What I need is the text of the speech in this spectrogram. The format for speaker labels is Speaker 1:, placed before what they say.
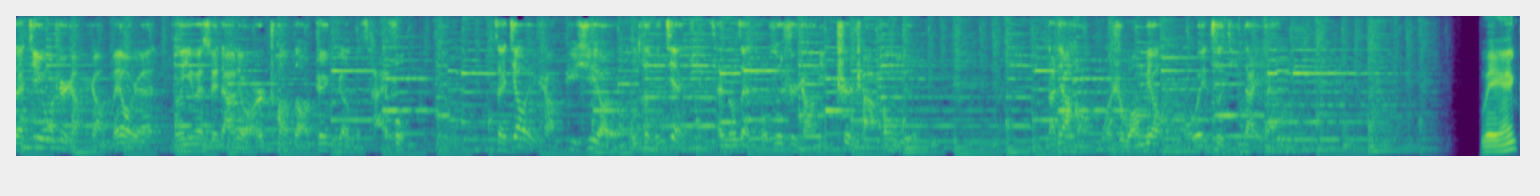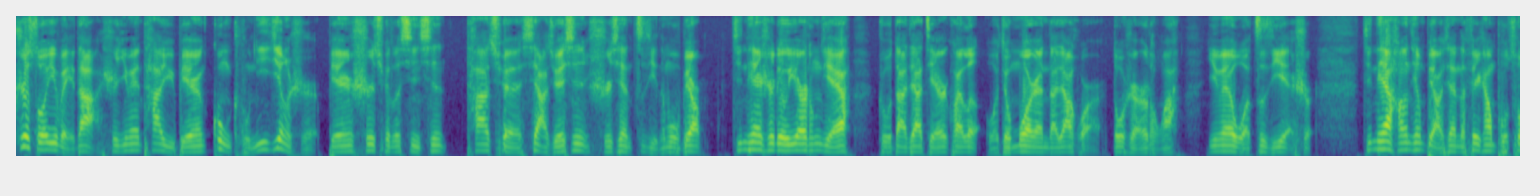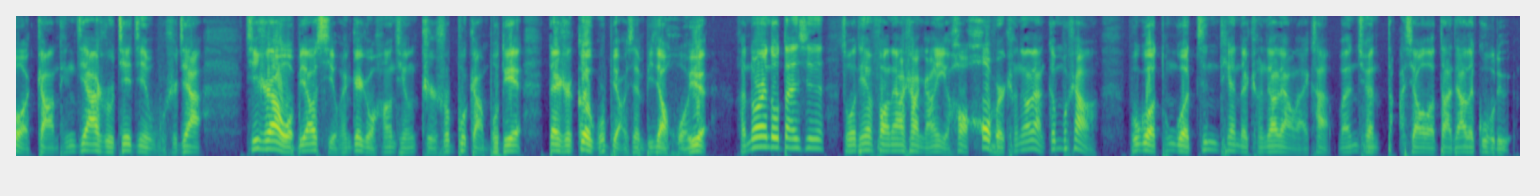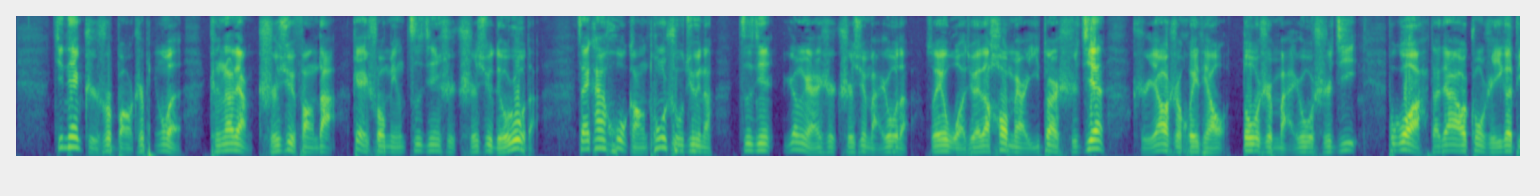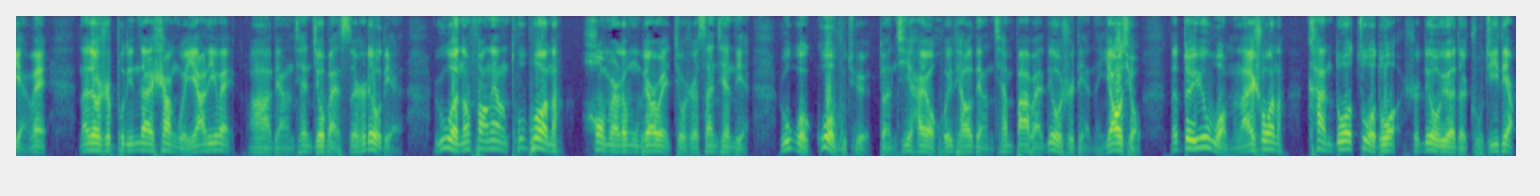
Speaker 1: 在金融市场上，没有人能因为随大流而创造真正的财富。在交易上，必须要有独特的见解，才能在投资市场里叱咤风云。大家好，我是王彪，我为自己代言。
Speaker 2: 伟人之所以伟大，是因为他与别人共处逆境时，别人失去了信心，他却下决心实现自己的目标。今天是六一儿童节啊，祝大家节日快乐！我就默认大家伙儿都是儿童啊，因为我自己也是。今天行情表现得非常不错，涨停家数接近五十家。其实啊，我比较喜欢这种行情，指数不涨不跌，但是个股表现比较活跃。很多人都担心昨天放量上涨以后，后边成交量跟不上。不过通过今天的成交量来看，完全打消了大家的顾虑。今天指数保持平稳，成交量持续放大，这说明资金是持续流入的。再看沪港通数据呢，资金仍然是持续买入的，所以我觉得后面一段时间只要是回调都是买入时机。不过啊，大家要重视一个点位，那就是布林带上轨压力位啊，两千九百四十六点。如果能放量突破呢，后面的目标位就是三千点。如果过不去，短期还有回调两千八百六十点的要求。那对于我们来说呢，看多做多是六月的主基调。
